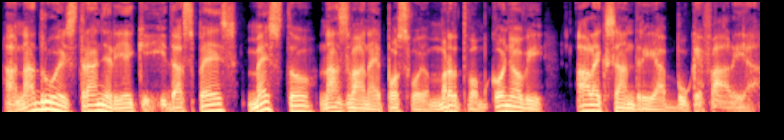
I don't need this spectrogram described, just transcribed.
a na druhej strane rieky Hydaspes mesto nazvané po svojom mŕtvom koňovi Alexandria Bukefália.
